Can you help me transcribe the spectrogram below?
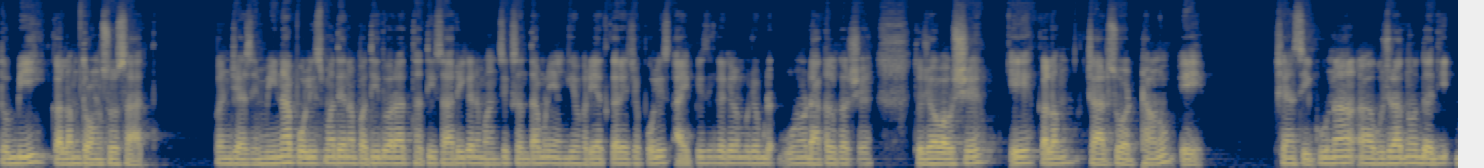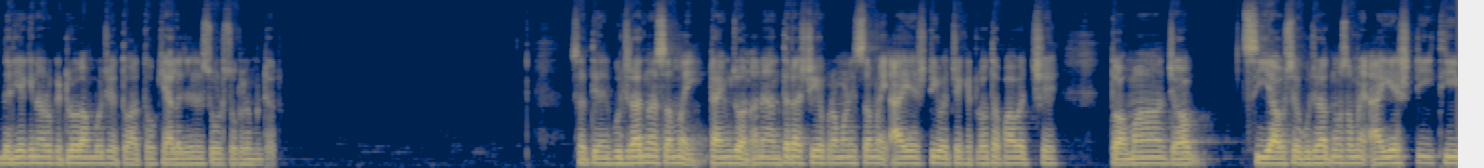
તો બી, કલમ ત્રણસો સાત. પંચ્યાસી. મીના પોલીસમાં તેના પતિ દ્વારા થતી શારીરિક અને માનસિક સંતામણી અંગે ફરિયાદ કરે છે. પોલીસ આઈપીસી કલમ મુજબ ગુનો દાખલ કરશે? તો જવાબ આવશે એ, કલમ ચારસો અઠ્ઠાણું એ. છ્યાસી. ગુના ગુજરાતનો દરિ- દરિયા કિનારો કેટલો લાંબો છે? તો આ તો ખ્યાલ જ હશે સોળસો કિલોમીટર. સત્ય ગુજરાતના સમય ટાઈમ ઝોન અને આંતરરાષ્ટ્રીય પ્રમાણિત સમય આઈએસટી વચ્ચે કેટલો તફાવત છે? તો આમાં જવાબ સી આવશે. ગુજરાતનો સમય આઈએસટીથી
